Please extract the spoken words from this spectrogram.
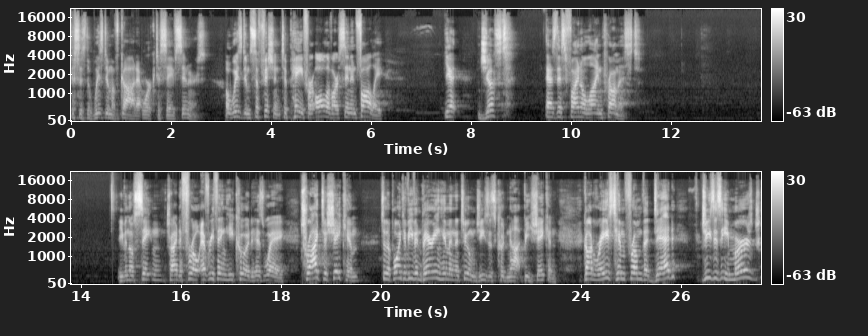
This is the wisdom of God at work to save sinners, a wisdom sufficient to pay for all of our sin and folly. Yet, just as this final line promised, even though Satan tried to throw everything he could his way, tried to shake him to the point of even burying him in a tomb, Jesus could not be shaken. God raised him from the dead. Jesus emerged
